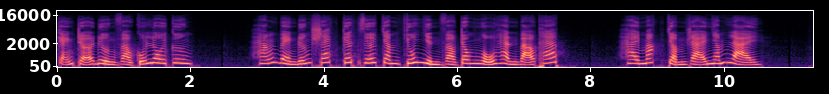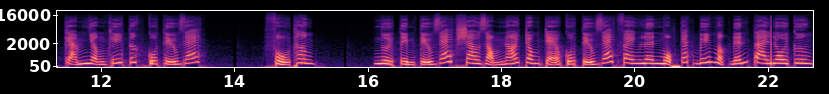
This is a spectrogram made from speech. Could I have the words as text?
Cản trở đường vào của lôi cương. Hắn bèn đứng sát kết giới chăm chú nhìn vào trong ngũ hành bảo tháp. Hai mắt chậm rãi nhắm lại. Cảm nhận khí tức của tiểu giác. Phụ thân. Người tìm tiểu giác sao giọng nói trong trẻo của tiểu giác vang lên một cách bí mật đến tai lôi cương.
